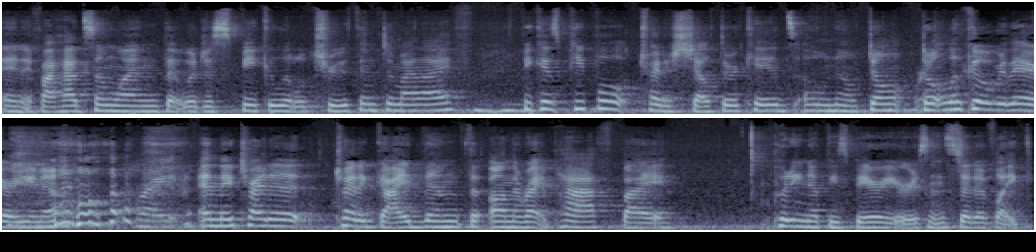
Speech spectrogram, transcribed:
And if I had someone that would just speak a little truth into my life, mm-hmm. because people try to shelter kids. Oh no, don't don't look over there, you know. Right. and they try to try to guide them th- on the right path by putting up these barriers instead of like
